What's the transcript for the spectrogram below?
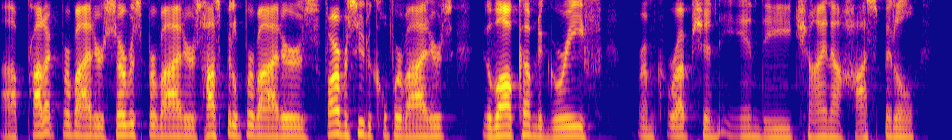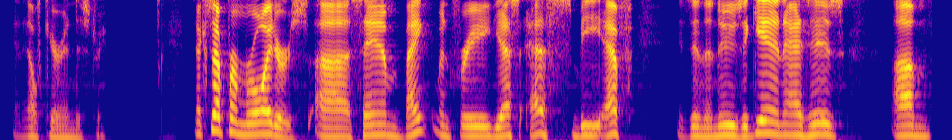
uh, product providers, service providers, hospital providers, pharmaceutical providers who have all come to grief from corruption in the China hospital and healthcare industry. Next up from Reuters, uh, Sam Bankman Fried, yes, SBF is in the news again, as is um,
